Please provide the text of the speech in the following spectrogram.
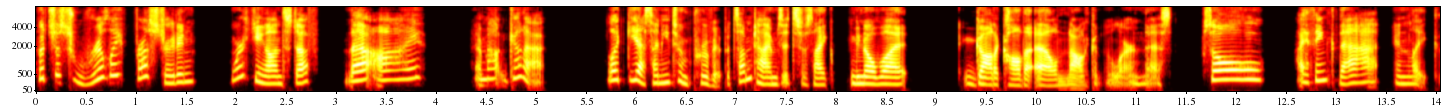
But just really frustrating working on stuff that I am not good at. Like, yes, I need to improve it, but sometimes it's just like, you know what? Gotta call the L, not gonna learn this. So I think that and like,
